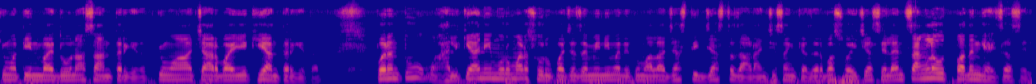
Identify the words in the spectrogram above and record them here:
किंवा तीन बाय दोन असं अंतर घेतात किंवा चार बाय एक हे अंतर घेतात. परंतु हलक्या आणि मुरमाड स्वरूपाच्या जमिनीमध्ये तुम्हाला जास्तीत जास्त झाडांची संख्या जर बसवायची असेल आणि चांगलं उत्पादन घ्यायचं असेल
